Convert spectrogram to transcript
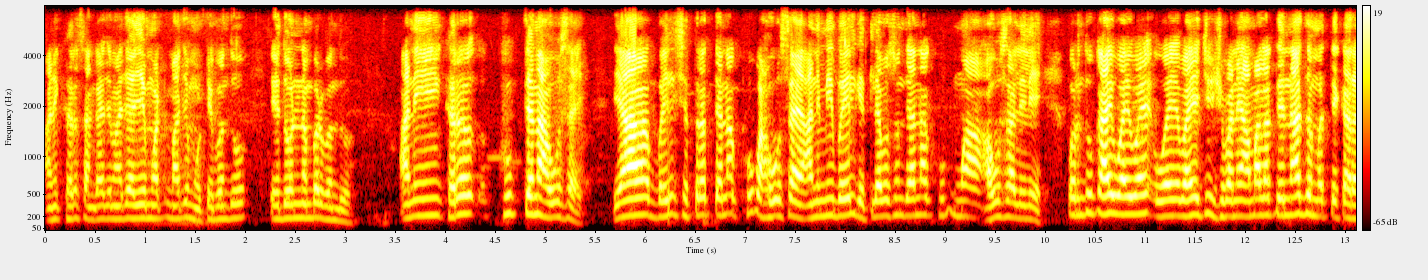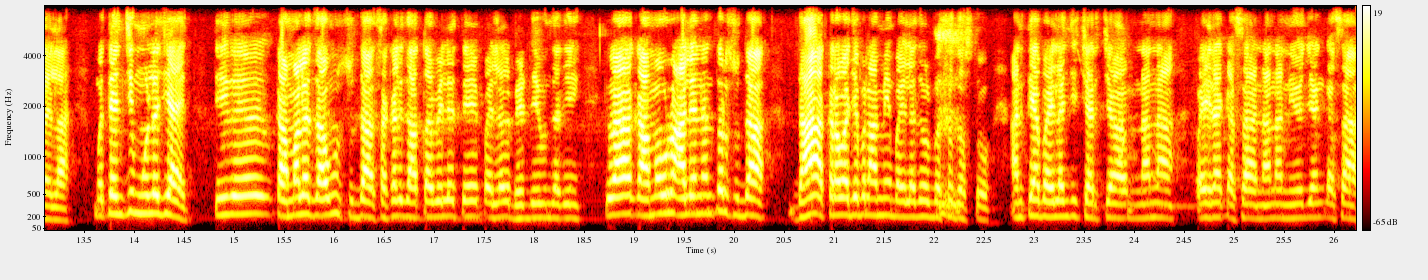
आणि खरं सांगायचं माझ्या हे मोठ- माझे मोठे बंधू हे दोन नंबर बंधू. आणि खरं खूप त्यांना हौस आहे. या बैल क्षेत्रात त्यांना खूप हौस आहे आणि मी बैल घेतल्यापासून त्यांना खूप म- हौस आलेली आहे. परंतु काही वय वय वय- वयाच्या हिशोबाने आम्हाला ते ना जमत ते करायला. मग त्यांची मुलं जी आहेत ती अं, कामाला जाऊन सुद्धा सकाळी जाता वेळेला ते पहिल्याला भेट देऊन जाते. किंवा कामावरून आल्यानंतर सुद्धा दहा अकरा वाजेपर्यंत आम्ही बैलाजवळ बसत असतो. आणि त्या बैलांची चर्चा नाना पहिला कसा नाना नियोजन कसा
